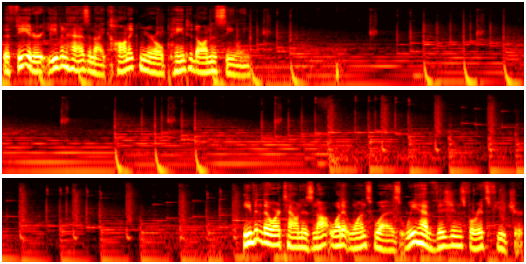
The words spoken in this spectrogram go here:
The theater even has an iconic mural painted on the ceiling. Even though our town is not what it once was, we have visions for its future.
